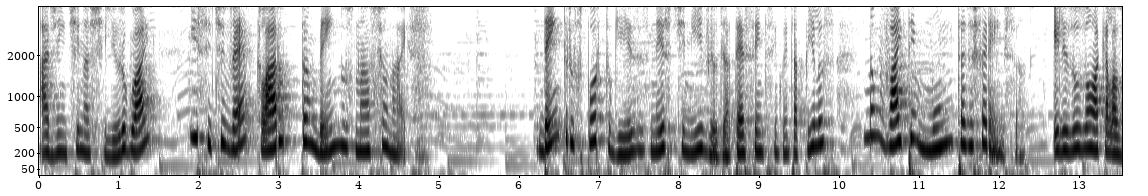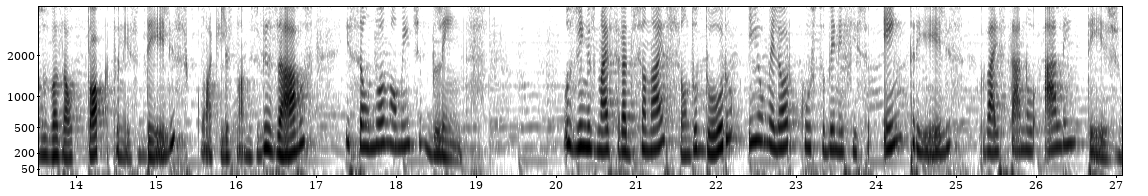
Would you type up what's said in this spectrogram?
Argentina, Chile e Uruguai, e se tiver, claro, também nos nacionais. Dentre os portugueses, neste nível de até 150 pilas, não vai ter muita diferença. Eles usam aquelas uvas autóctones deles, com aqueles nomes bizarros, e são normalmente blends. Os vinhos mais tradicionais são do Douro e o melhor custo-benefício entre eles vai estar no Alentejo.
